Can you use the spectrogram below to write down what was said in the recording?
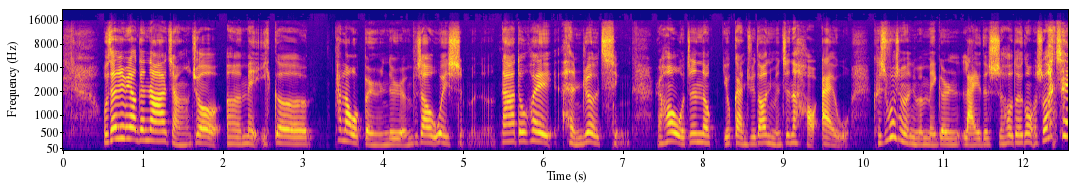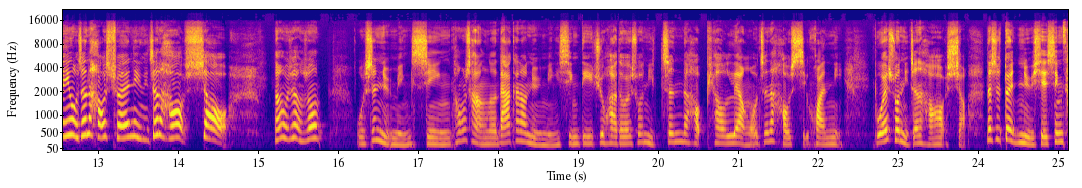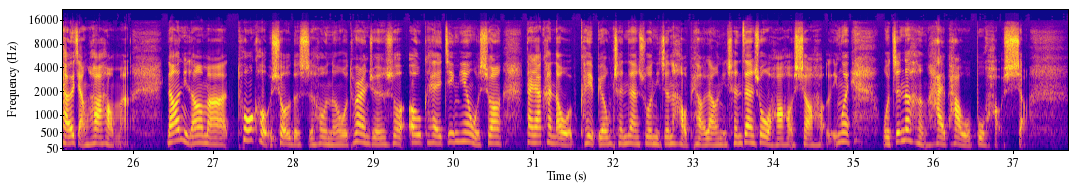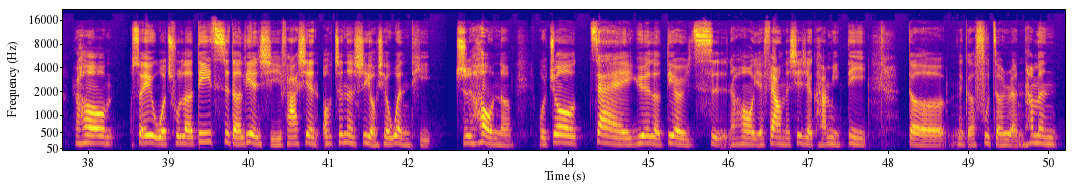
我在这边要跟大家讲，就呃每一个。看到我本人的人，不知道为什么呢？大家都会很热情，然后我真的有感觉到你们真的好爱我。可是为什么你们每个人来的时候都会跟我说：“陈怡，我真的好喜欢你，你真的好好笑哦。”然后我就想说。我是女明星，通常呢，大家看到女明星第一句话都会说：“你真的好漂亮，我真的好喜欢你。”不会说你真的好好笑，那是对女谐星才会讲话好吗？然后你知道吗？脱口秀的时候呢，我突然觉得说：“OK，今天我希望大家看到我可以不用称赞说你真的好漂亮，你称赞说我好好笑好了，因为我真的很害怕我不好笑。”然后，所以我除了第一次的练习发现哦，真的是有些问题。之后呢，我就再约了第二次，然后也非常的谢谢卡米蒂的那个负责人，他们。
